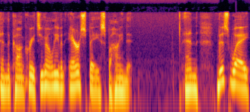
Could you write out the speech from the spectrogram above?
and the concrete. So you're going to leave an airspace behind it, and this way,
